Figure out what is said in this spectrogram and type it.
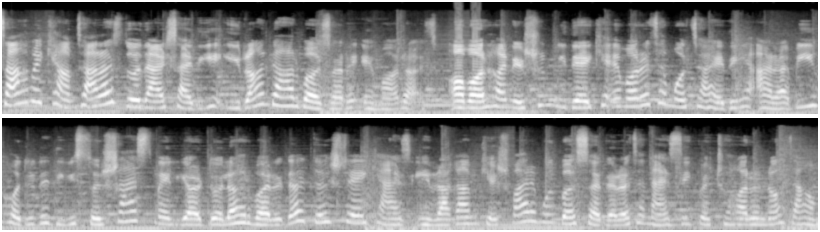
سهم کمتر از دو درصدی ایران در بازار امارات. آمارها نشون میده که امارات متحده عربی حدود 260 میلیارد دلار واردات داشته که از این رقم کشورمون با صادرات نزدیک به 4.9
